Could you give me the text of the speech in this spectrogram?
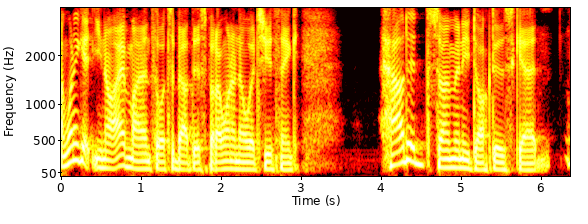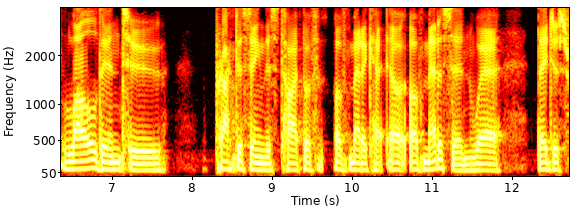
I want to get, you know, I have my own thoughts about this, but I want to know what you think. How did so many doctors get lulled into practicing this type of of, medica- uh, of medicine where they just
